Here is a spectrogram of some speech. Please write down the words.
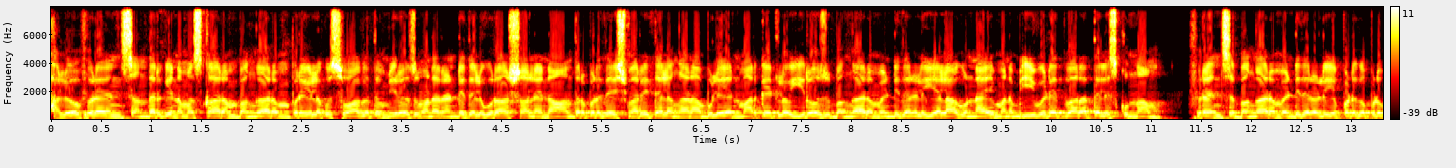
హలో ఫ్రెండ్స్ అందరికీ నమస్కారం. బంగారం ప్రియులకు స్వాగతం. ఈరోజు మన రెండు తెలుగు రాష్ట్రాలైన ఆంధ్రప్రదేశ్ మరియు తెలంగాణ బులియన్ మార్కెట్లో ఈరోజు బంగారం వెండి ధరలు ఎలాగున్నాయి మనం ఈ వీడియో ద్వారా తెలుసుకుందాం. ఫ్రెండ్స్ బంగారం వెండి ధరలు ఎప్పటికప్పుడు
